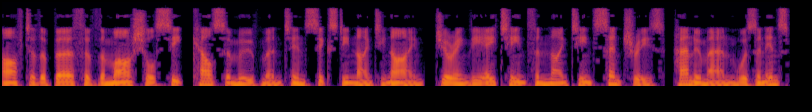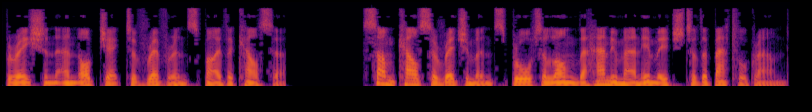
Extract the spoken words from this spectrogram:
After the birth of the martial Sikh Khalsa movement in 1699, during the 18th and 19th centuries, Hanuman was an inspiration and object of reverence by the Khalsa. Some Khalsa regiments brought along the Hanuman image to the battleground.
